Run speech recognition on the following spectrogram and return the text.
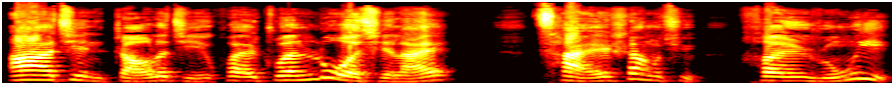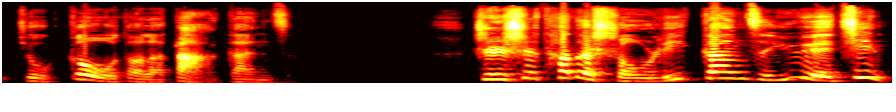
阿进找了几块砖摞起来，踩上去很容易就够到了大杆子。只是他的手离杆子越近，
